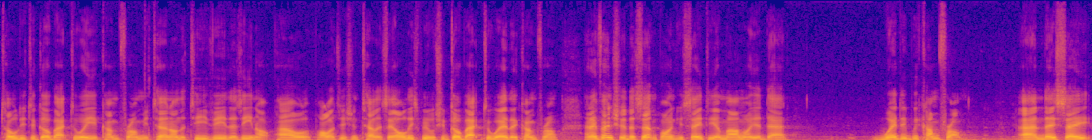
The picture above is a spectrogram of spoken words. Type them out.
told you to go back to where you come from, you turn on the TV, there's Enoch Powell, a politician, tell it, say all these people should go back to where they come from. And eventually at a certain point you say to your mom or your dad, where did we come from? And they say,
